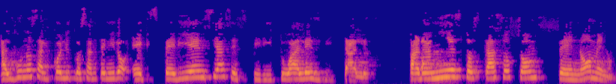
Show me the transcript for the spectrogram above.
Algunos alcohólicos han tenido experiencias espirituales vitales. Para mí estos casos son fenómenos.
